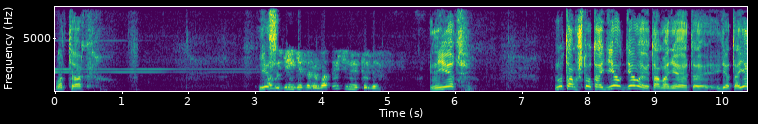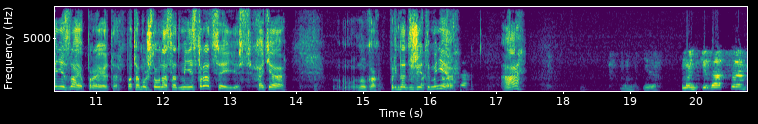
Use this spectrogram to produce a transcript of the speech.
Вот так. А Если... вы деньги зарабатываете на Ютубе? Нет. Ну, там что-то дел, делают, там они это где-то, я не знаю про это, потому что у нас администрация есть, хотя, ну, как, принадлежит мне. А? Монетизация.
